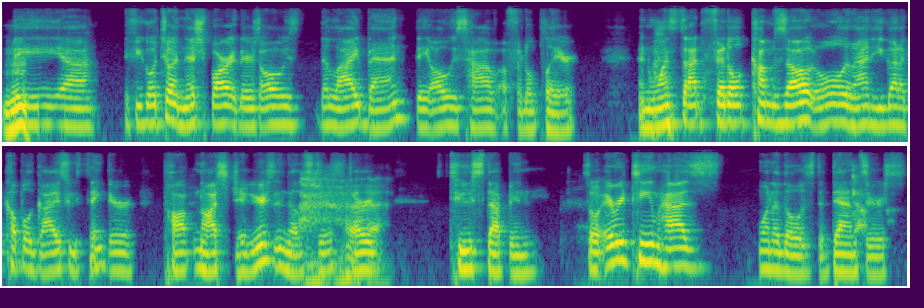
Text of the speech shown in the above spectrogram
Mhm. they uh if you go to a niche bar, there's always the live band, they always have a fiddle player. And once that fiddle comes out, oh man, you got a couple of guys who think they're top notch jiggers and they'll just start two stepping. So every team has one of those, the dancers.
